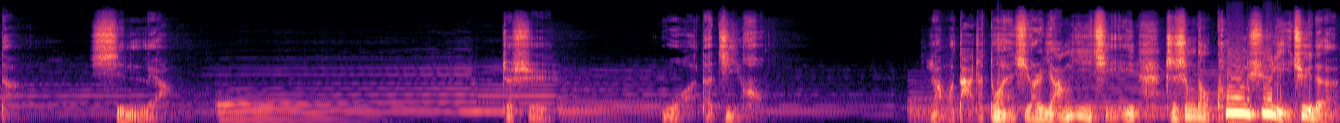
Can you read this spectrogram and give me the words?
的。心凉，这是我的季候，让我打着断续而扬一起，只剩到空虚里去的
